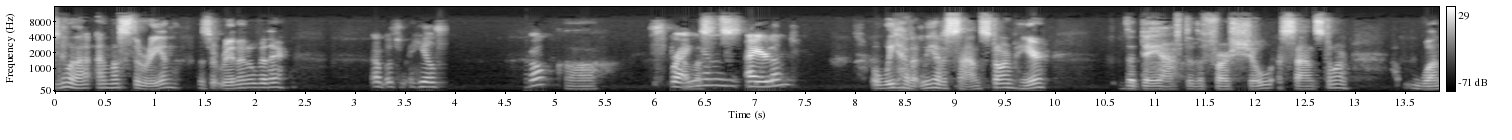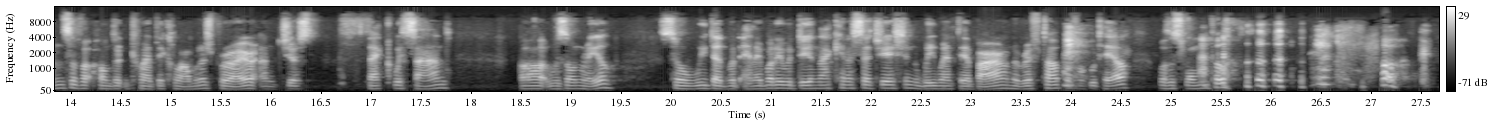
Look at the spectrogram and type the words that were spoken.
you know what? I, I missed the rain. Is it raining over there? It was Hales Oh, spring in Ireland. well, we had a, we had a sandstorm here the day after the first show, a sandstorm, winds of 120 kilometers per hour and just thick with sand. Oh, it was unreal. So we did what anybody would do in that kind of situation. We went to a bar on the rooftop of a hotel with a swimming pool. Fuck.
